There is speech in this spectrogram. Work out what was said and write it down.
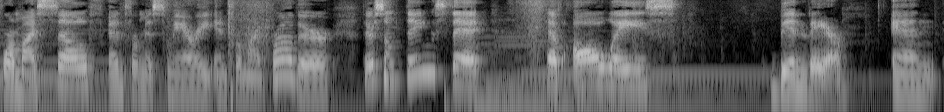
for myself and for Miss Mary and for my brother, there's some things that have always been there and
